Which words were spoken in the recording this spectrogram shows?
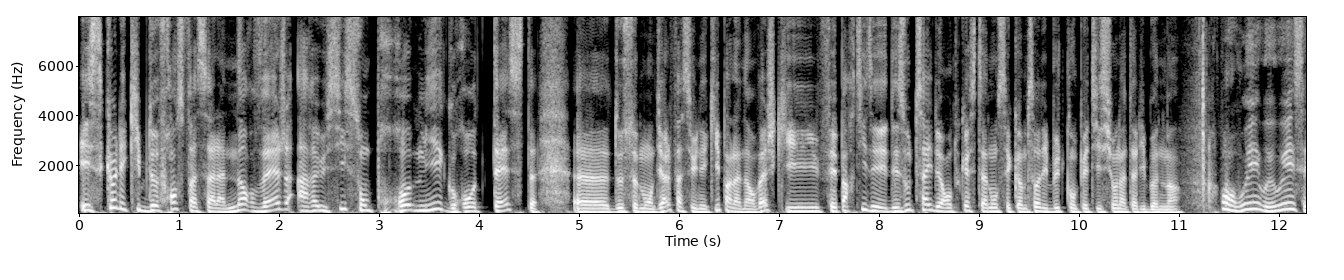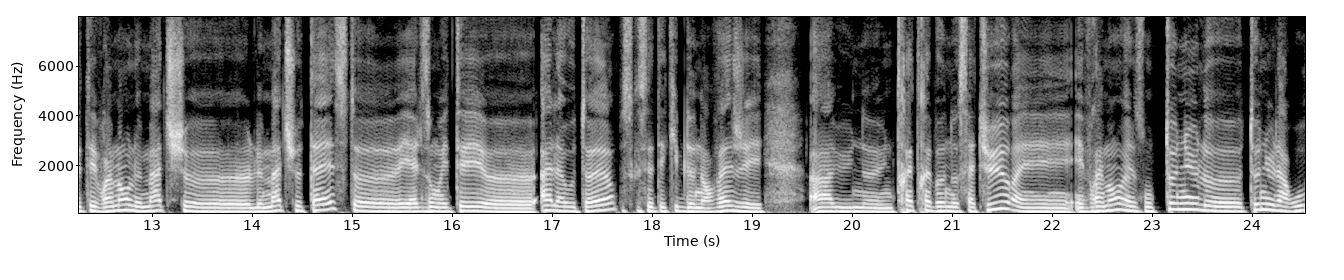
Est-ce que l'équipe de France face à la Norvège a réussi son premier gros test de ce mondial face à une équipe, hein, la Norvège, qui fait partie des, outsiders? En tout cas, c'était annoncé comme ça au début de compétition, Nathalie Bonnemain. Oh oui, oui, oui, c'était vraiment le match, le match test et elles ont été à la hauteur parce que cette équipe de Norvège a une, très très bonne ossature et, et vraiment elles ont tenu, le, tenu la route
